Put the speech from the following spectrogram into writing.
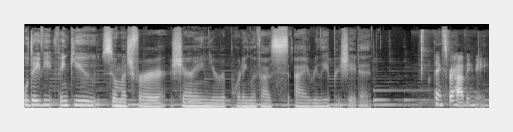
Well, Davey, thank you so much for sharing your reporting with us. I really appreciate it. Thanks for having me.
